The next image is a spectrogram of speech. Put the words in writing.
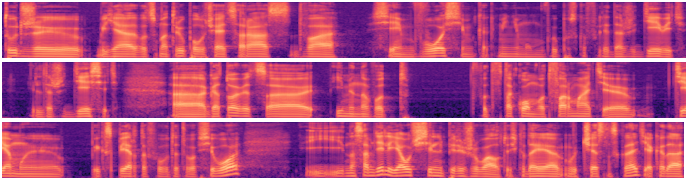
тут же я вот смотрю, получается, раз, два, семь, восемь, как минимум, выпусков, или даже девять или даже 10, а, готовится именно вот, вот в таком вот формате темы экспертов и вот этого всего. И на самом деле я очень сильно переживал. То есть, когда я, вот честно сказать, я когда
